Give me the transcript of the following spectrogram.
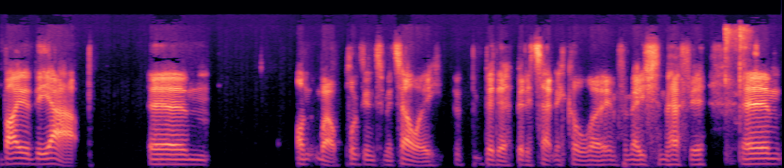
via the app, um, on well plugged into my telly, a bit of bit of technical uh, information there for you. Um,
